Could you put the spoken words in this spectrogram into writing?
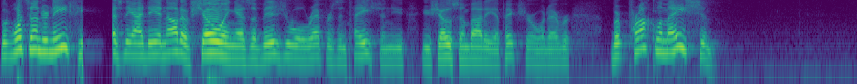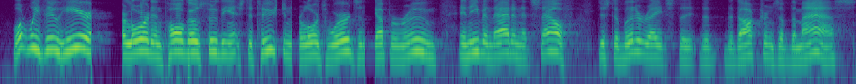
But what's underneath here has the idea not of showing as a visual representation, you, you show somebody a picture or whatever, but proclamation. What we do here, our Lord and Paul goes through the institution, our Lord's words in the upper room, and even that in itself just obliterates the, the, the doctrines of the Mass.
